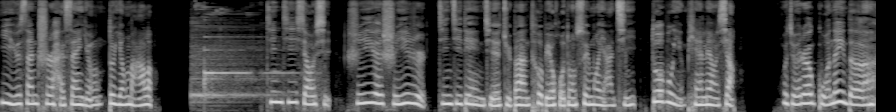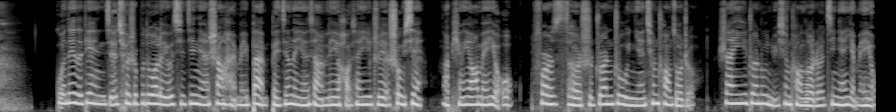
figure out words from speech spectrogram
一鱼三吃还三赢，都赢麻了。金鸡消息：十一月十一日，金鸡电影节举办特别活动“岁末雅集”，多部影片亮相。我觉着国内的国内的电影节确实不多了，尤其今年上海没办，北京的影响力好像一直也受限。那平遥没有，First 是专注年轻创作者，山一专注女性创作者，今年也没有，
